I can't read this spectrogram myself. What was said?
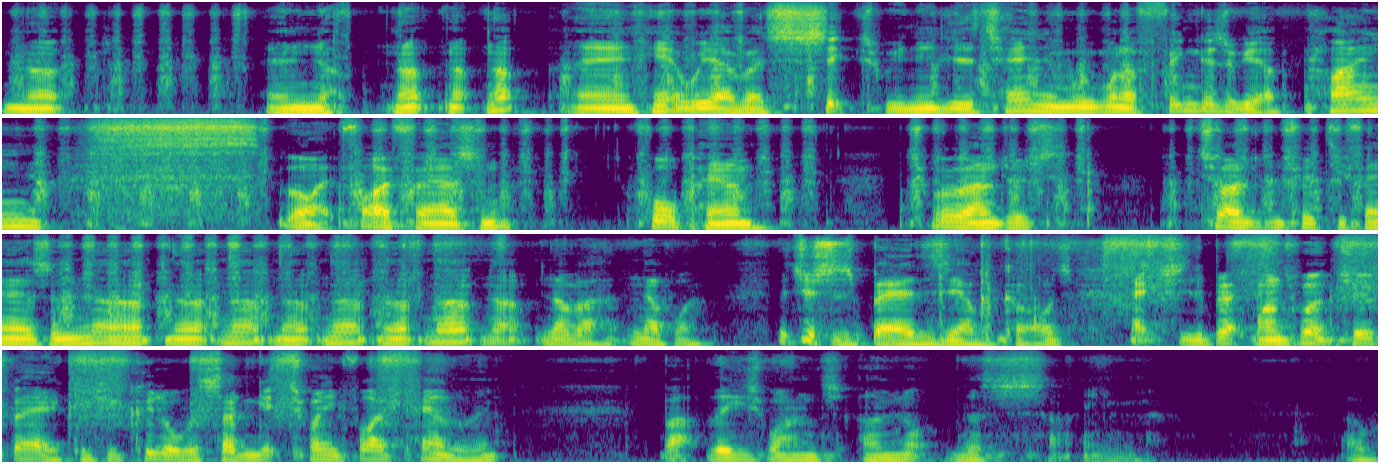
nope and no, no, no, no. And here we have a six. We needed a ten, and we want a fingers. We get a plain. Right, five thousand, four pound, two hundred, two hundred and fifty thousand. No, no, no, no, no, no, no, no. Another, another one. They're just as bad as the other cards. Actually, the black ones weren't too bad because you could all of a sudden get twenty-five pound of them. But these ones are not the same. Oh,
